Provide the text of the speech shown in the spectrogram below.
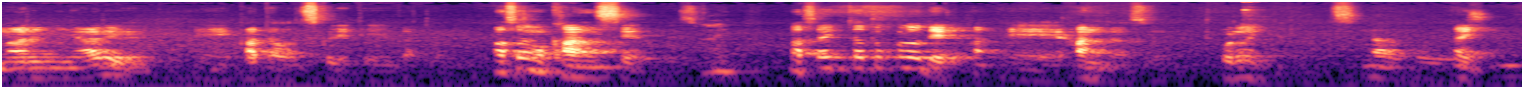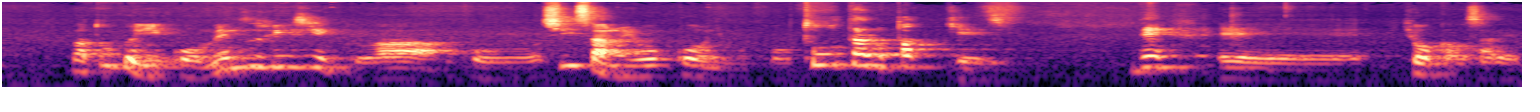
丸みのあるえー肩を作れているかと、まあ、それも完成度ですね、まあ、そういったところで、はえー判断するところになります。なるほどですね、まあ、特にこうメンズフィジークはこう審査の要項にもこうトータルパッケージで、えー評価をされる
